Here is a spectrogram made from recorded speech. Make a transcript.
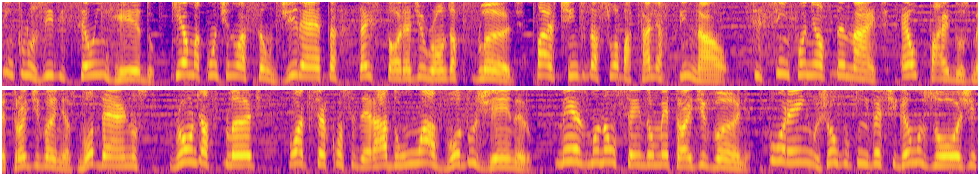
inclusive seu enredo, que é uma continuação direta da história de Round of Blood, partindo da sua batalha final. Se Symphony of the Night é o pai dos Metroidvanias modernos, Round of Blood pode ser considerado um avô do gênero, mesmo não sendo um Metroidvania. Porém, o jogo que investigamos hoje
